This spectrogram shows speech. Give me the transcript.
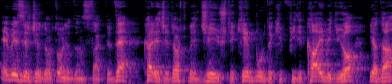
E, vezir C4 oynadığınız takdirde kale C4 ve C3'teki buradaki fili kaybediyor. Ya da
